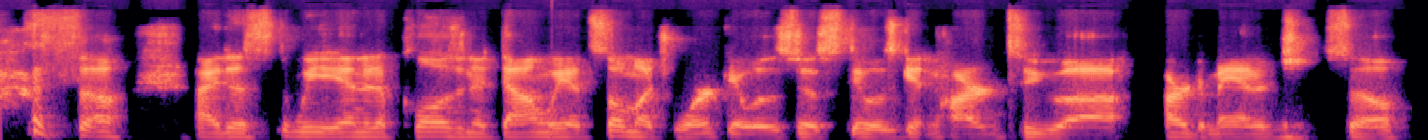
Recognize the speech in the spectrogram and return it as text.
so I just we ended up closing it down. We had so much work; it was just it was getting hard to uh, hard to manage. So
